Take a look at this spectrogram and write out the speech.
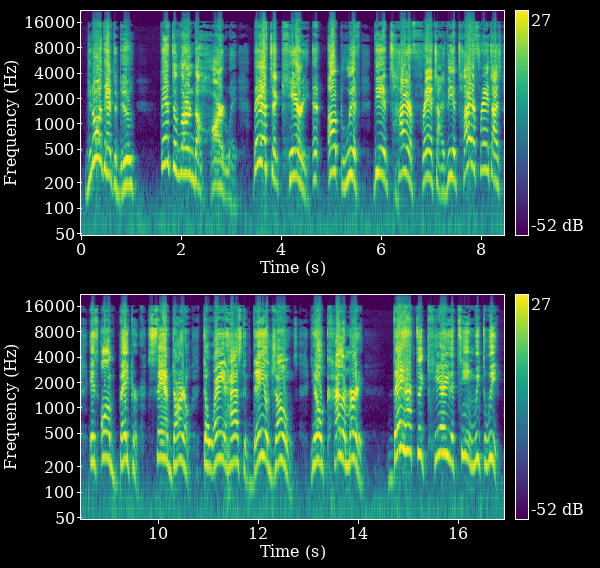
You know what they have to do? They have to learn the hard way. They have to carry and uplift the entire franchise. The entire franchise is on Baker, Sam Darnold, Dwayne Haskins, Daniel Jones, you know, Kyler Murray. They have to carry the team week to week.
